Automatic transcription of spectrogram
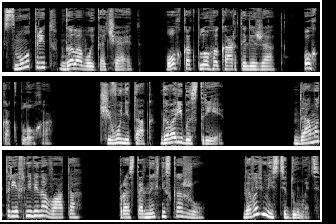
Смотрит, головой качает. Ох, как плохо карты лежат. Ох, как плохо. Чего не так? Говори быстрее. Дама Треф не виновата. Про остальных не скажу. Давай вместе думать.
